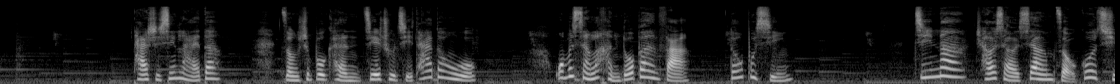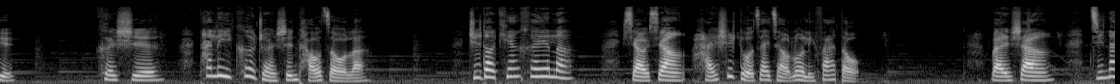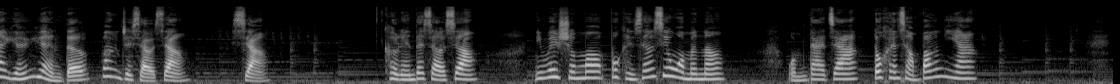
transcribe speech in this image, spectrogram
他是新来的，总是不肯接触其他动物。我们想了很多办法，都不行。”吉娜朝小象走过去，可是她立刻转身逃走了。直到天黑了，小象还是躲在角落里发抖。晚上，吉娜远远地望着小象，想：可怜的小象，你为什么不肯相信我们呢？我们大家都很想帮你呀。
